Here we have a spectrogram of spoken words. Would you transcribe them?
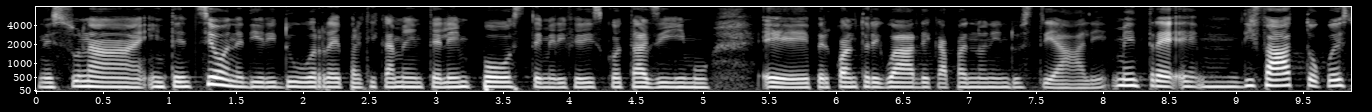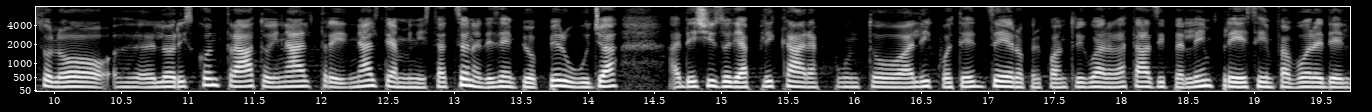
nessuna, intenzione di ridurre praticamente le imposte, mi riferisco a Tasimu eh, per quanto riguarda i capannoni industriali, mentre ehm, di fatto questo l'ho eh, riscontrato in altre, in altre, amministrazioni, ad esempio Perugia ha deciso di applicare appunto aliquote zero per quanto riguarda la Tasi per le imprese in favore del,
